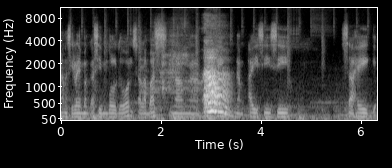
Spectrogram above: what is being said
nang sila ay mag-assemble doon sa labas ng uh, ng ICC sa Hague,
